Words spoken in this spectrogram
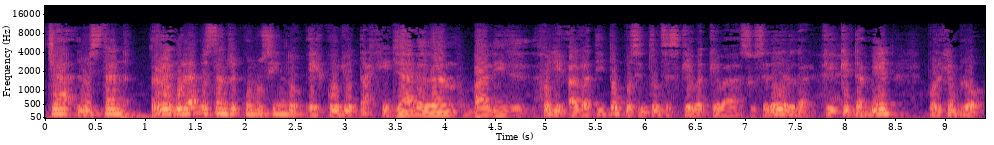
ya lo están regulando, están reconociendo el coyotaje. Ya le dan validez. Oye, al ratito, pues entonces, ¿qué va, qué va a suceder, Edgar? Que, que también, por ejemplo,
